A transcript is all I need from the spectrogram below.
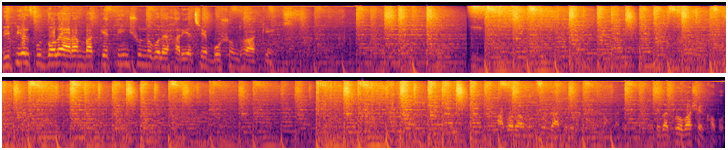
বিপিএল ফুটবলে আরামবাগকে তিন শূন্য গোলে হারিয়েছে বসুন্ধরা কিংস। আবার এবার প্রবাসের খবর।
